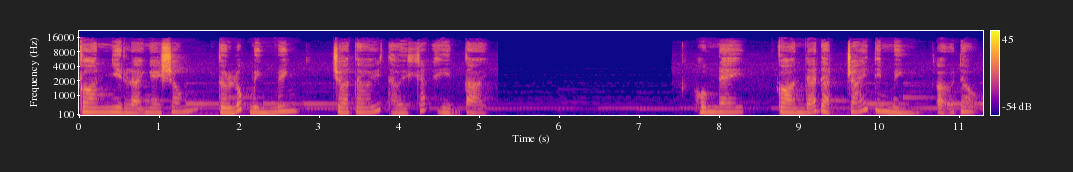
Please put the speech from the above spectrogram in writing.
Con nhìn lại ngày sống từ lúc bình minh cho tới thời khắc hiện tại. Hôm nay con đã đặt trái tim mình ở đâu?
